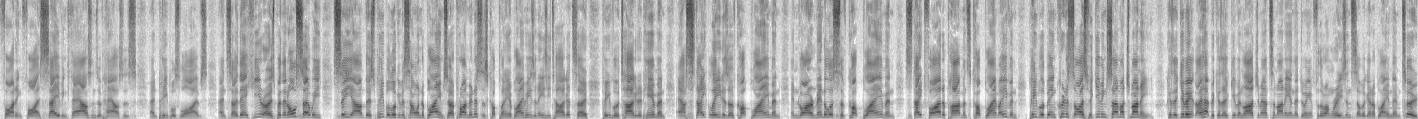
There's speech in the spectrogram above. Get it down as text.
fighting fires, saving thousands of houses and people's lives, and so they're heroes. But then also we see um, there's people looking for someone to blame. So our prime minister's got plenty of blame. He's an easy target, so people have targeted him, and our state leaders have caught blame and environmentalists have caught blame, and state fire departments caught blame. Even people are being criticised for giving so much money because they're giving it. They have because they've given large amounts of money and they're doing it for the wrong reasons. So we're going to blame them too,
